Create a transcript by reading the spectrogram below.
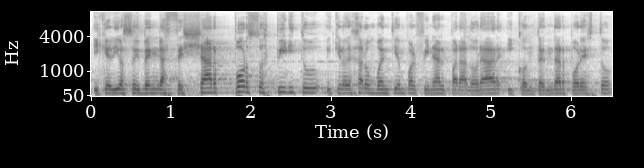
y que Dios hoy venga a sellar por su espíritu y quiero dejar un buen tiempo al final para adorar y contender por esto.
